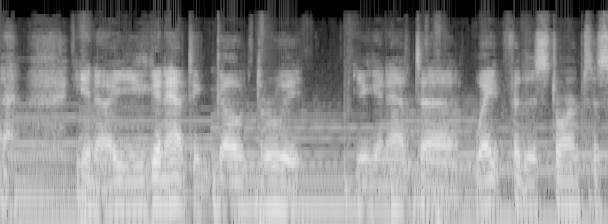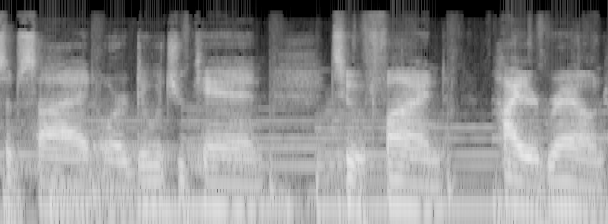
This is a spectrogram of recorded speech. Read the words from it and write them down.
you know, you're gonna have to go through it. You're gonna have to wait for the storm to subside or do what you can to find higher ground,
